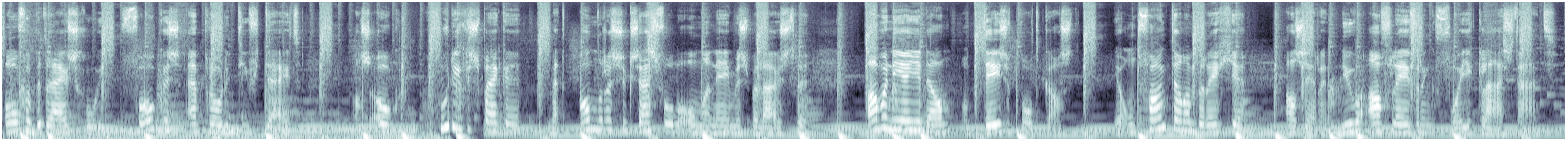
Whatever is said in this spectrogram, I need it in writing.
over bedrijfsgroei, focus en productiviteit, als ook goede gesprekken met andere succesvolle ondernemers beluisteren? Abonneer je dan op deze podcast. Je ontvangt dan een berichtje als er een nieuwe aflevering voor je klaarstaat.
